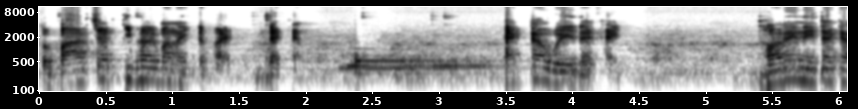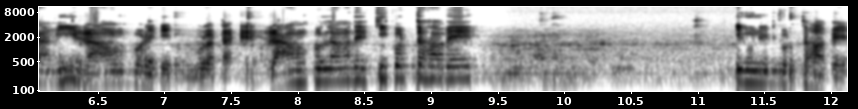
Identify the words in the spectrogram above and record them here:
তো বার চার্ট কীভাবে বানাইতে হয়? দেখেন। একটা ওয়ে দেখাই। ধরেন এটাকে আমি রাউন্ড করে দিব পুরোটাকে রাউন্ড করলে আমাদের কি করতে হবে? ইউনিট করতে হবে।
